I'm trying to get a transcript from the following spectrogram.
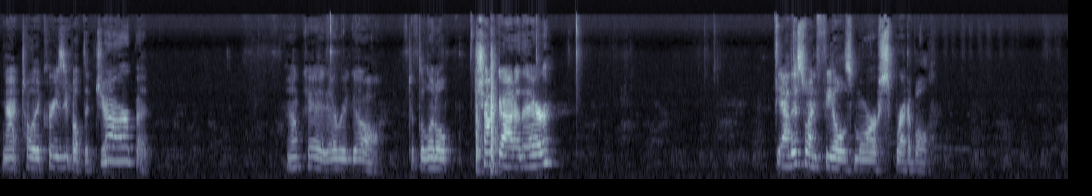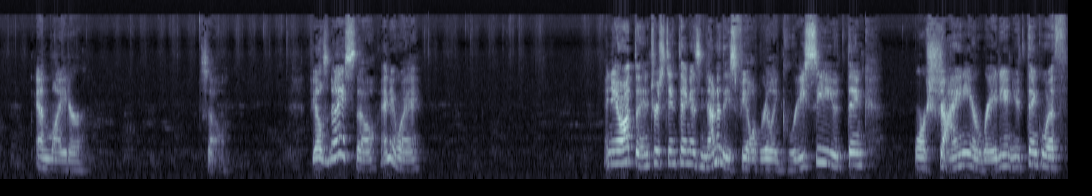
Not totally crazy about the jar, but okay, there we go. Took a little chunk out of there. Yeah, this one feels more spreadable and lighter. So, feels nice though. Anyway. And you know what? The interesting thing is none of these feel really greasy. You'd think, or shiny or radiant. You'd think with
